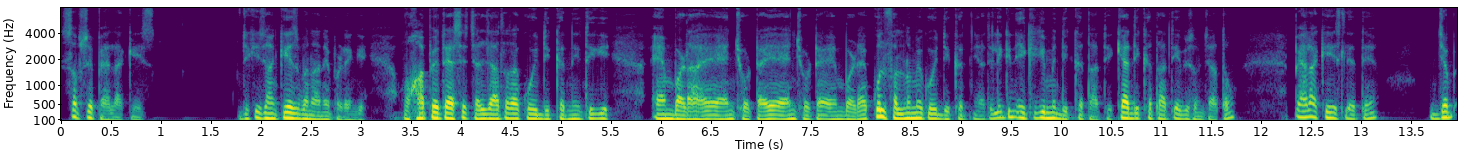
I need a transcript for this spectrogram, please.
सबसे पहला केस देखिए, जहाँ केस बनाने पड़ेंगे, वहाँ पे तो ऐसे चल जाता था, कोई दिक्कत नहीं थी कि एम बड़ा है एन छोटा है एन छोटा है एम बड़ा है, कुल फलनों में कोई दिक्कत नहीं आती, लेकिन एक एक में दिक्कत आती है। क्या दिक्कत आती है, अभी समझाता हूँ। पहला केस लेते हैं, जब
